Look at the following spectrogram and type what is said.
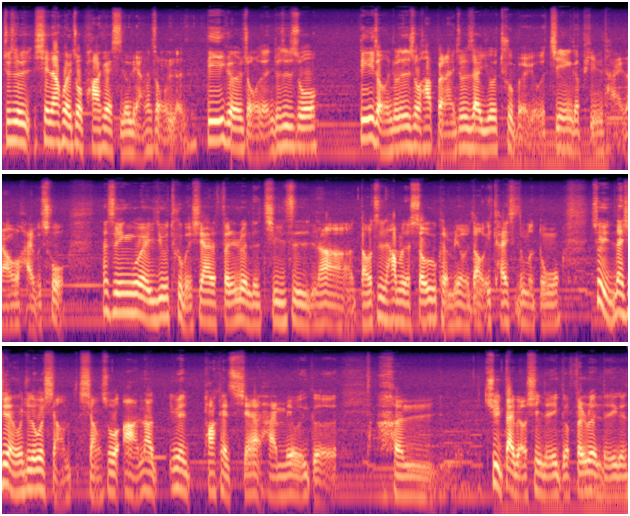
就是现在会做 Podcast 有两种人，第一个种人就是说，第一种人就是说他本来就是在 YouTube 有经营一个平台，然后还不错。但是因为 YouTube 现在的分润的机制，那导致他们的收入可能没有到一开始这么多，所以那些人会就是会想想说啊，那因为 Podcast 现在还没有一个很具代表性的一个分润的一个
